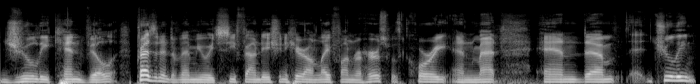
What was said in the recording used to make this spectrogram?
Julie Quenneville, president of MUHC Foundation, here on Life Unrehearsed with Corey and Matt. And um, Julie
